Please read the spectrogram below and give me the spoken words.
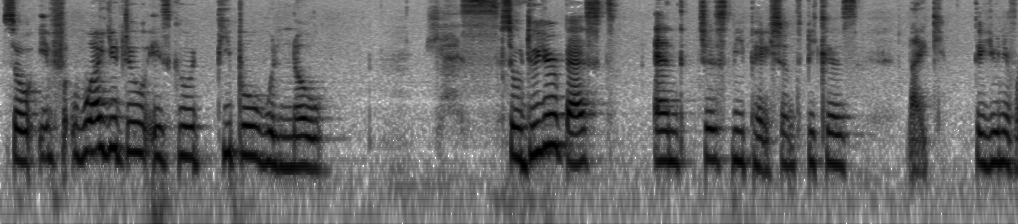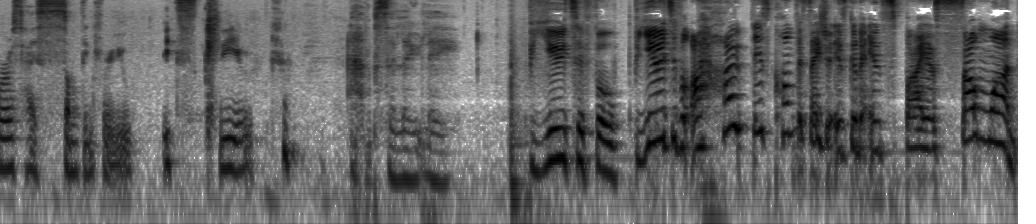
So if what you do is good, people will know. Yes. So do your best and just be patient because, like, the universe has something for you. It's clear. Absolutely. Beautiful, beautiful. I hope this conversation is going to inspire someone,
